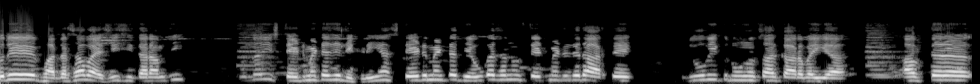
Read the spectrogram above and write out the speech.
ਉਹਦੇ ਫਾਦਰ ਸਾਹਿਬ ਆਏ ਸੀ ਸੀਤਾਰਾਮ ਜੀ। ਉਹਨਾਂ ਦੀ ਸਟੇਟਮੈਂਟ ਇਹਦੀ ਲਿਖਣੀ ਆ। ਸਟੇਟਮੈਂਟ ਦੇਊਗਾ ਸਾਨੂੰ। ਸਟੇਟਮੈਂਟ ਦੇ ਆਧਾਰ ਤੇ ਜੋ ਵੀ ਕਾਨੂੰਨ ਅਨੁਸਾਰ ਕਾਰਵਾਈ ਆ ਆਫਟਰ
